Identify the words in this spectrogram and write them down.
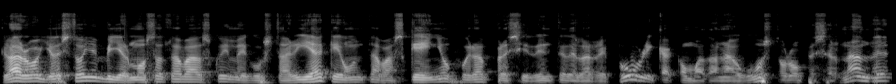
Claro, yo estoy en Villahermosa, Tabasco, y me gustaría que un tabasqueño fuera presidente de la República, como Adán Augusto López Hernández.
